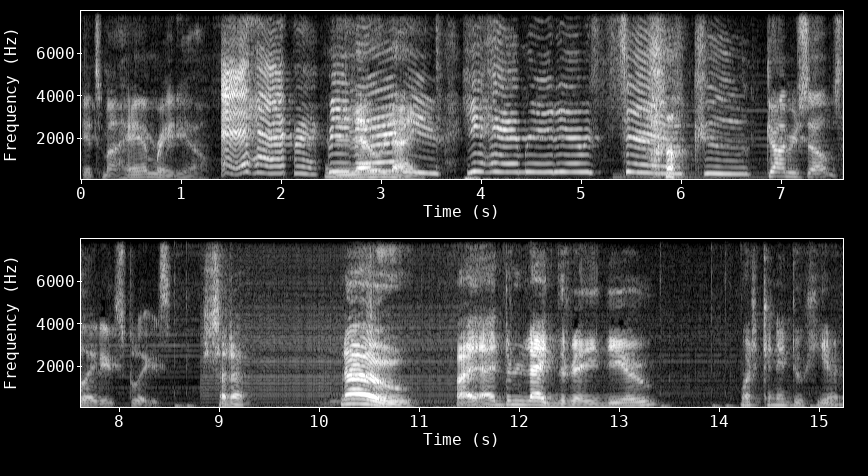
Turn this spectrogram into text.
It's my ham radio. Low light. Your ham radio is so cool. Calm yourselves, ladies, please. Shut up. No! I, I don't like the radio. What can I do here?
